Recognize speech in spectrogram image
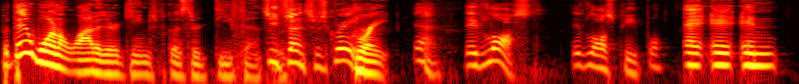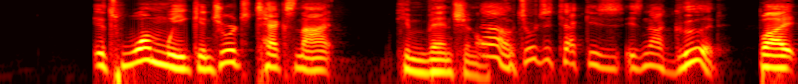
but they won a lot of their games because their defense, was defense was great. great. Yeah, they've lost. They've lost people. And, and, and it's one week, and Georgia Tech's not conventional, No, Georgia Tech is is not good. but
